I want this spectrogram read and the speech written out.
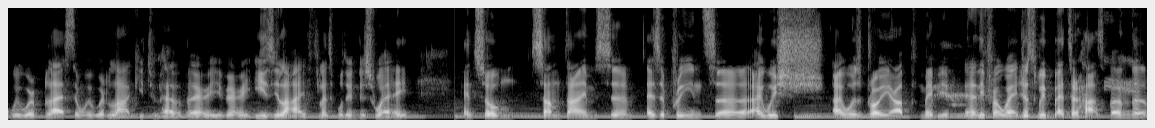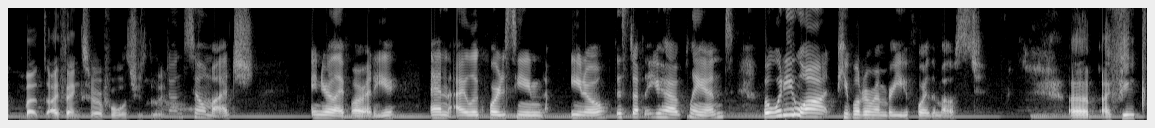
we were blessed and we were lucky to have a very very easy life let's put it in this way. And so sometimes uh, as a prince uh, i wish i was growing up maybe in a different way just with better husband uh, but i thank her for what she's doing. You've done so much in your life already and i look forward to seeing you know, the stuff that you have planned. But what do you want people to remember you for the most? Uh, I think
